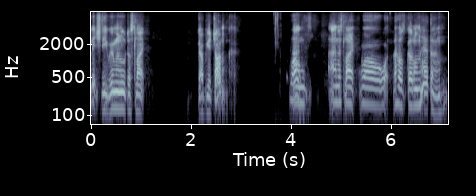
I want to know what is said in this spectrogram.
literally women will just like grab your junk whoa and and it's like, well, what the hell's going on here then?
